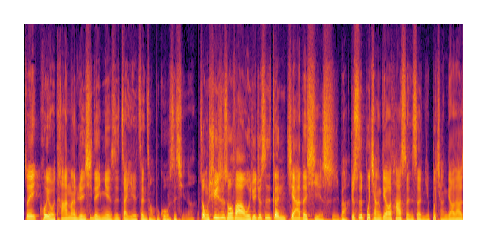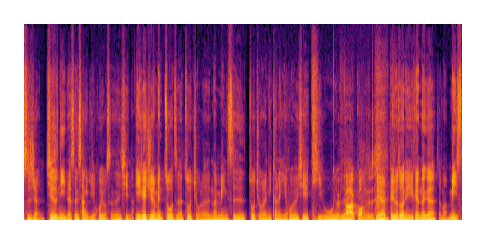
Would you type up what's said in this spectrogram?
所以会有他那人性的一面是再也正常不过的事情了。这种叙事手法，我觉得就是更加的写实吧，就是不强调他神圣，也不强调他是人。其实你的身上也会有神圣性啊，你也可以去那边坐着，坐久了，那冥思坐久了，你可能也会有一些体悟，对不对？发光是？对啊，比如说你跟那个什么 Misk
